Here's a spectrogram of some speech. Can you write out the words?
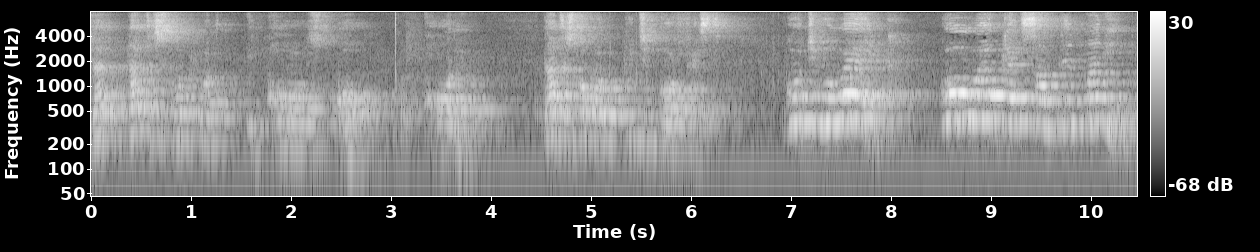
that, that is not what it calls for, calling. That is not what putting God first. Go to your work. Go work, get something, money.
